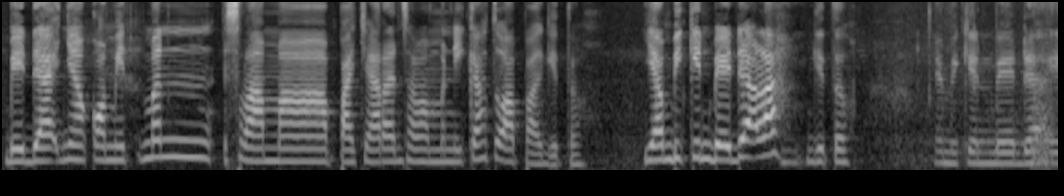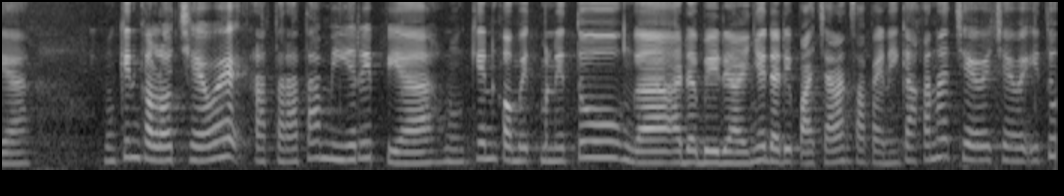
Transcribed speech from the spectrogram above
Bedanya komitmen selama pacaran sama menikah tuh apa gitu? Yang bikin beda lah gitu. Yang bikin beda ya. Mungkin kalau cewek rata-rata mirip ya. Mungkin komitmen itu nggak ada bedanya dari pacaran sampai nikah karena cewek-cewek itu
